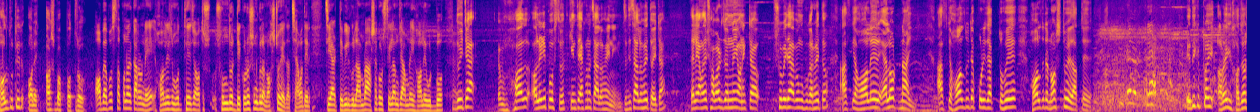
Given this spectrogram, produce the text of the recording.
হল দুটির অনেক আসবাবপত্র। অব্যবস্থাপনার কারণে হলের মধ্যে যে অত সুন্দর ডেকোরেশনগুলো নষ্ট হয়ে যাচ্ছে। আমাদের চেয়ার টেবিলগুলো আমরা আশা করছিলাম যে আমরা এই হলে উঠব। দুইটা হল অলরেডি প্রস্তুত, কিন্তু এখনও চালু হয়নি। যদি চালু হইতো এটা, তাহলে আমাদের সবার জন্যই অনেকটা সুবিধা এবং উপকার হইতো। আজকে হলের অ্যালট নাই। আজকে হল দুইটা পরিত্যক্ত হয়ে, হল দুইটা নষ্ট হয়ে যাচ্ছে। এদিকে প্রায় আড়াই হাজার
